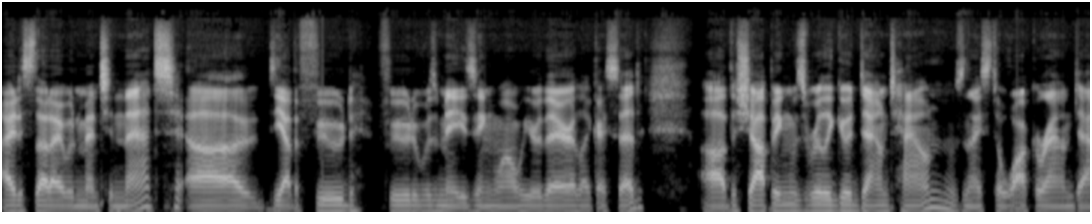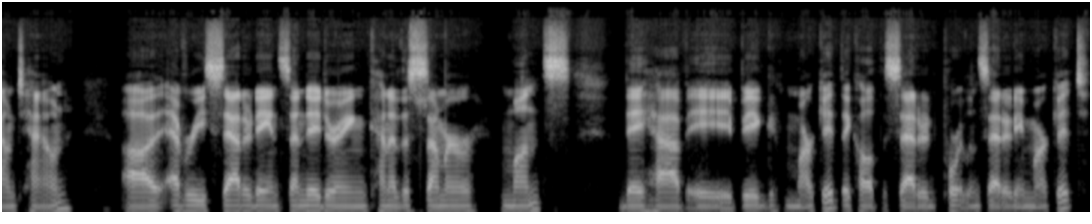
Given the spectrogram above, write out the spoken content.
I just thought I would mention that. Uh, yeah, the food food was amazing while we were there. Like I said, uh, the shopping was really good downtown. It was nice to walk around downtown. Uh, every Saturday and Sunday during kind of the summer months, they have a big market. They call it the Saturday Portland Saturday Market,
